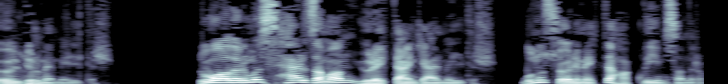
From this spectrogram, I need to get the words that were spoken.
öldürmemelidir. Dualarımız her zaman yürekten gelmelidir. Bunu söylemekte haklıyım sanırım.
